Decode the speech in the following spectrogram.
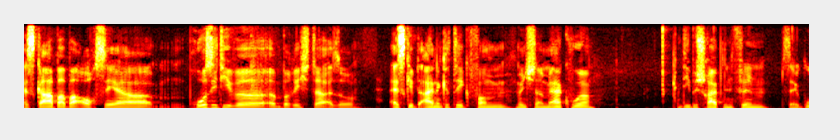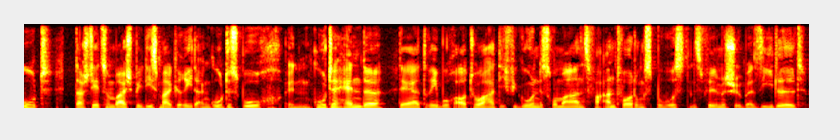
Es gab aber auch sehr positive äh, Berichte. Also es gibt eine Kritik vom Münchner Merkur, die beschreibt den Film sehr gut. Da steht zum Beispiel, diesmal geriet ein gutes Buch in gute Hände. Der Drehbuchautor hat die Figuren des Romans verantwortungsbewusst ins Filmische übersiedelt.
